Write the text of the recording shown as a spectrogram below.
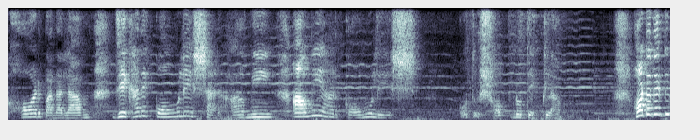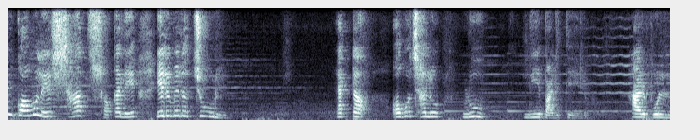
ঘর বানালাম, যেখানে কমলেশ আর আমি আমি আর কমলেশ কত স্বপ্ন দেখলাম। হঠাৎ একদিন কমলেশ সাত সকালে এলোমেলো চুল একটা অগোছালো রূপ নিয়ে বাড়িতে এলো আর বলল,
